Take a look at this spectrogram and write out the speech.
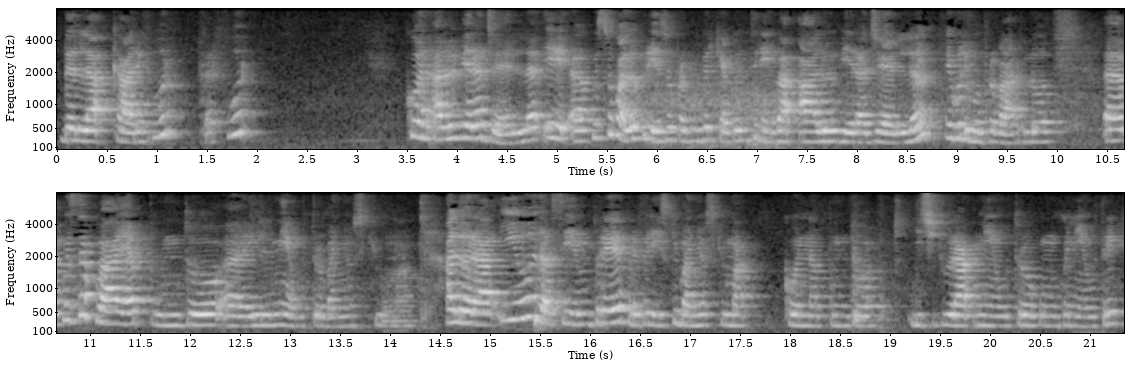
della Carrefour, Carrefour con aloe vera gel e uh, questo qua l'ho preso proprio perché conteneva aloe vera gel e volevo provarlo. Uh, questa qua è appunto uh, il neutro bagno schiuma. Allora, io da sempre preferisco il bagno schiuma con appunto dicitura neutro, comunque neutri,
